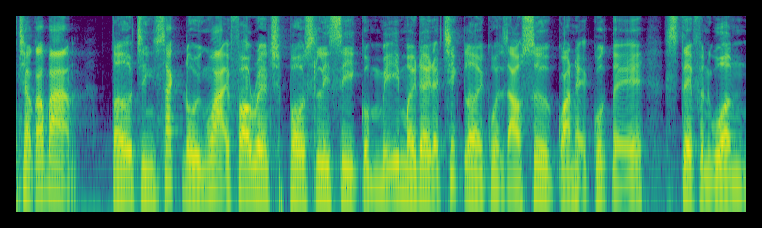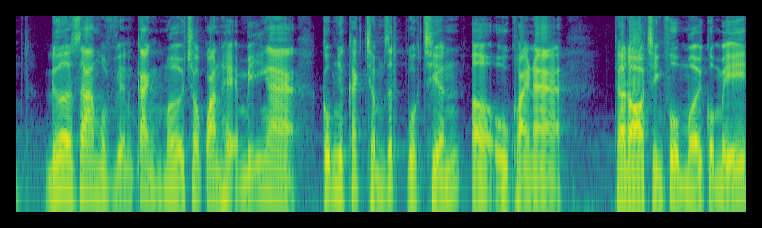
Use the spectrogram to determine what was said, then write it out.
chào các bạn. Tờ chính sách đối ngoại Foreign Policy của Mỹ mới đây đã trích lời của giáo sư quan hệ quốc tế Stephen Wall đưa ra một viễn cảnh mới cho quan hệ Mỹ-Nga cũng như cách chấm dứt cuộc chiến ở Ukraine. Theo đó, chính phủ mới của Mỹ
